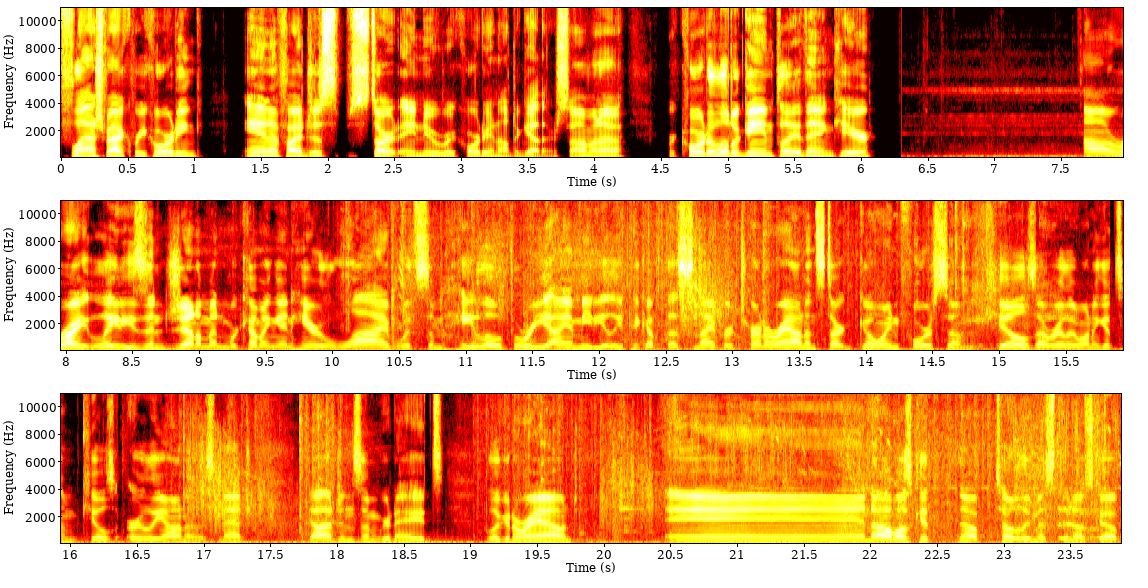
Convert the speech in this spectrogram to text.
flashback recording and if I just start a new recording altogether. So I'm going to record a little gameplay thing here. All right, ladies and gentlemen, we're coming in here live with some Halo 3. I immediately pick up the sniper, turn around, and start going for some kills. I really want to get some kills early on in this match. Dodging some grenades, looking around, and almost get... Nope, totally missed the no-scope.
